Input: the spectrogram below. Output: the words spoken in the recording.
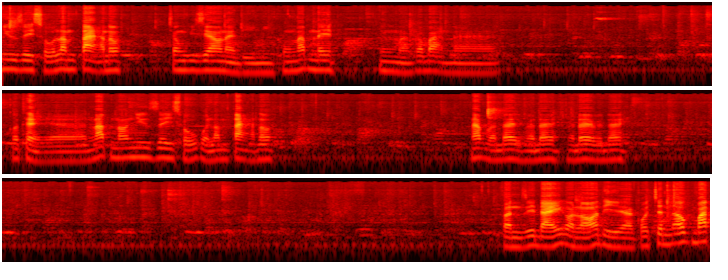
như dây số 5 tạ thôi. Trong video này thì mình không lắp lên, nhưng mà các bạn có thể à, lắp nó như dây số của lâm tạ thôi. Lắp vào đây vào đây vào đây vào đây. Phần dưới đáy của nó thì à, có chân ốc bắt.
